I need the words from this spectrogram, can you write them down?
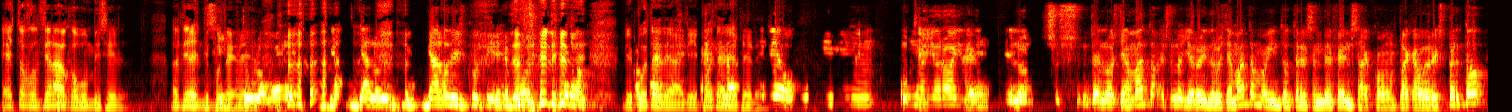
Esto funciona como un misil. No tienes ni Si puta tú idea. lo ves, ya, ya lo, ya lo discutiremos. No tienes Pero- ni, puta idea, ni puta idea tienes. Un, un Sí. Oyoroide de los, de los Yamato, es un Oyoroide de los Yamato, movimiento 3 en defensa con placador experto,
